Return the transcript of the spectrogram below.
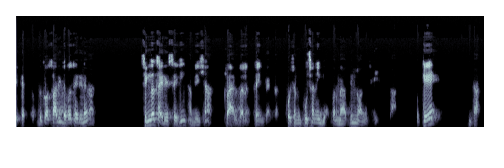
इफ़ेक्ट हो। बिकॉज़ सारी डबल साइडेड है ना? सिंगल साइडेड से ही हमेशा ट्रायल बैलेंस पे इम्पैक्ट क्वेश्चन में पूछा नहीं गया, पर मैं आपकी knowledge okay done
